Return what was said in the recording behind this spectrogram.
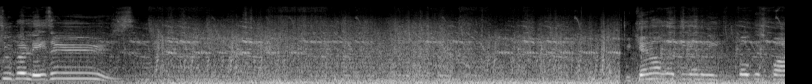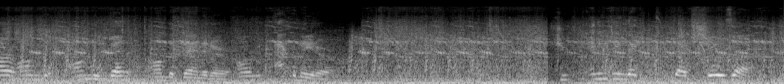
Super lasers! We cannot let the enemy focus fire on the on the ven on the Venator, on the Acclamator. Shoot anything that that shows up.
